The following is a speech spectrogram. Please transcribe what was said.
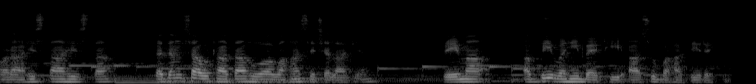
और आहिस्ता आहिस्ता कदम सा उठाता हुआ वहाँ से चला गया। प्रेमा अब भी वहीं बैठी, आँसू बहाती रही।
